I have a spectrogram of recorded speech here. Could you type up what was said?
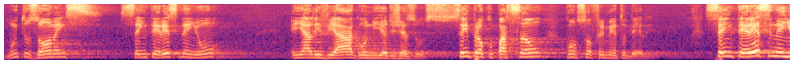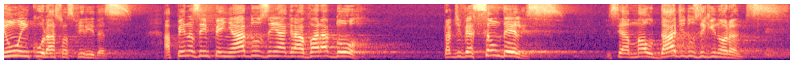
Muitos homens, sem interesse nenhum em aliviar a agonia de Jesus, sem preocupação com o sofrimento dele, sem interesse nenhum em curar suas feridas, apenas empenhados em agravar a dor, para a diversão deles. Isso é a maldade dos ignorantes.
